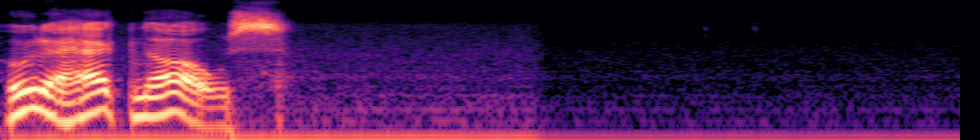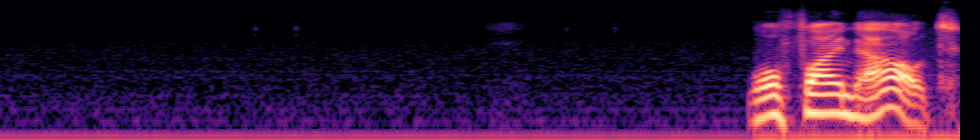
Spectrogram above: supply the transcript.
Who the heck knows? We'll find out.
